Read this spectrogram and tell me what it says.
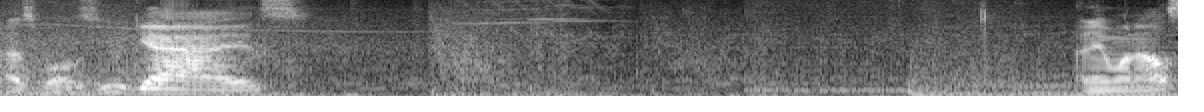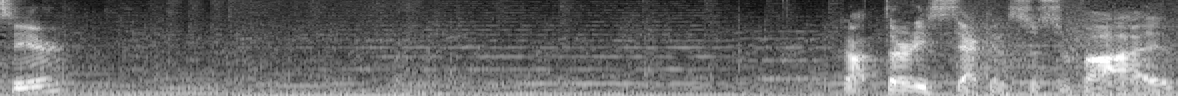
As well as you guys. Anyone else here? Got 30 seconds to survive.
